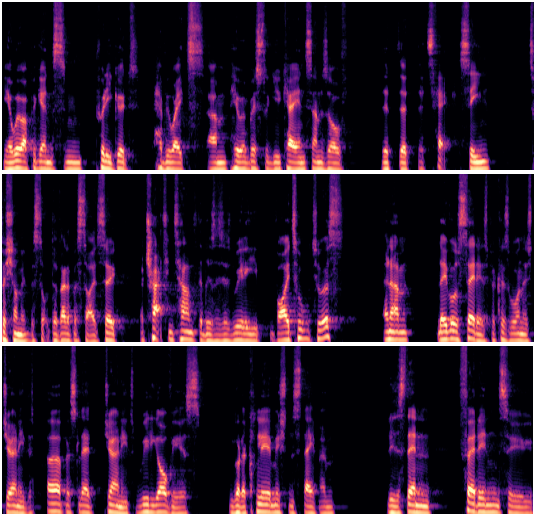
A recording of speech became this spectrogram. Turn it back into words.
you know, we're up against some pretty good heavyweights um, here in Bristol, UK in terms of the, the, the tech scene, especially on the sort of developer side. So attracting talent to the business is really vital to us. And um, they've all said it's because we're on this journey, this purpose led journey. It's really obvious. We've got a clear mission statement that is then fed into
